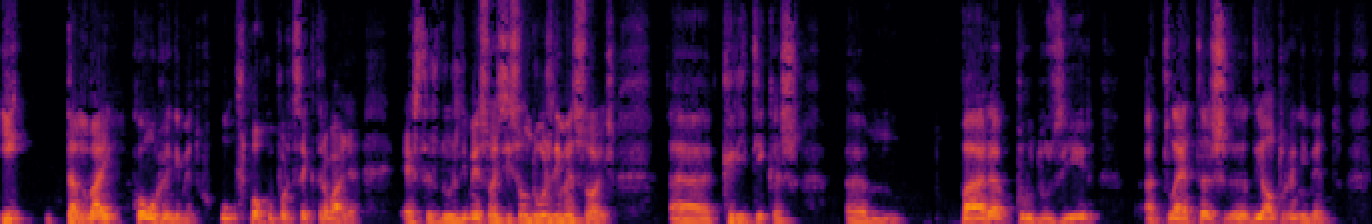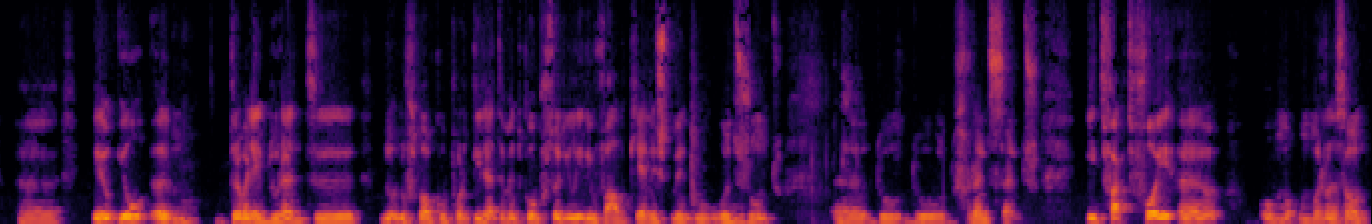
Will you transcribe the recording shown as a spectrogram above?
e também com o rendimento. O Futebol Clube Porto que trabalha estas duas dimensões e são duas dimensões uh, críticas um, para produzir atletas de alto rendimento. Uh, eu, eu um, trabalhei durante no, no Futebol Clube Porto diretamente com o professor Ilírio Val, que é neste momento o, o adjunto do, do, do, Fernando Santos. E de facto foi uma, uma relação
